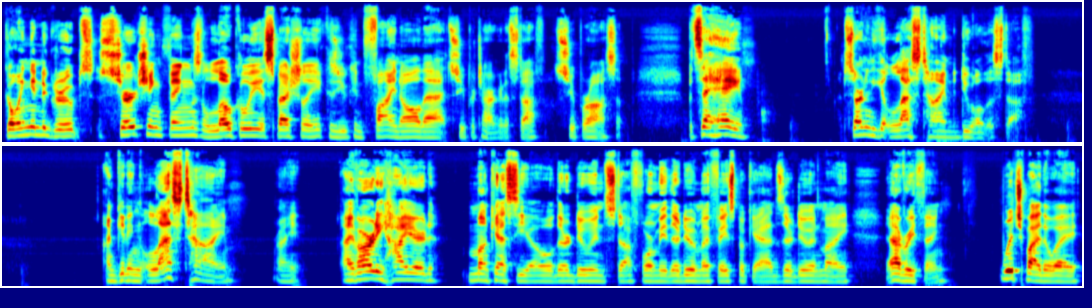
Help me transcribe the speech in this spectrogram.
going into groups, searching things locally, especially because you can find all that super targeted stuff, super awesome. But say, hey, I'm starting to get less time to do all this stuff. I'm getting less time, right? I've already hired Monk SEO. They're doing stuff for me. They're doing my Facebook ads. They're doing my everything. Which, by the way,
